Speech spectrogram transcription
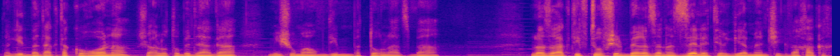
תגיד, בדקת קורונה? שאל אותו בדאגה מישהו מהעומדים בתור להצבעה. לא, זה רק טפטוף של ברז הנזלת, הרגיע מנצ'יק, ואחר כך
